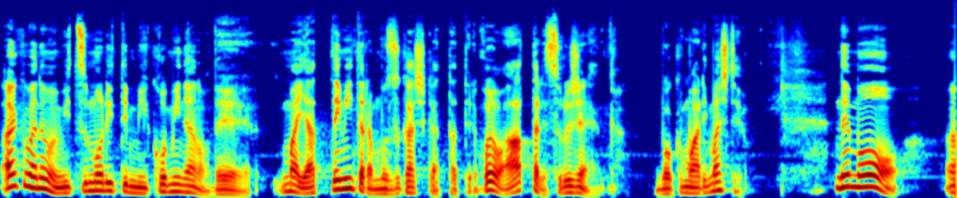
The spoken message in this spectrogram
あくまでも見積もりって見込みなので、まあやってみたら難しかったっていうのは、これはあったりするじゃないですか。僕もありましたよ。でも、う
